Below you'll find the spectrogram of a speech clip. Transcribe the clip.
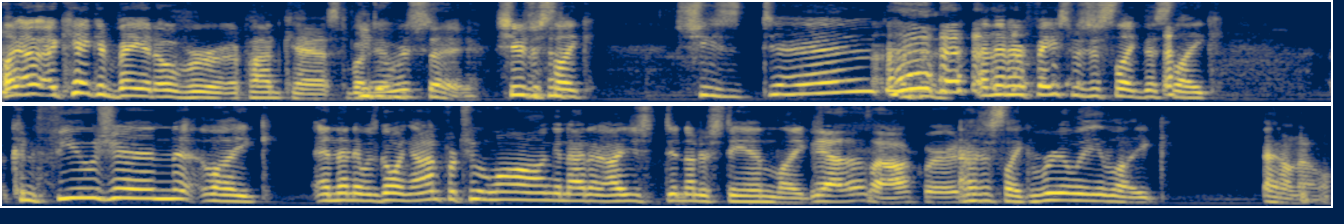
Like I, I can't convey it over a podcast, but You it don't was. say. She was just like, "She's dead," and then her face was just like this, like confusion, like, and then it was going on for too long, and I, I just didn't understand, like, yeah, that was awkward. I was just like really like I don't know.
